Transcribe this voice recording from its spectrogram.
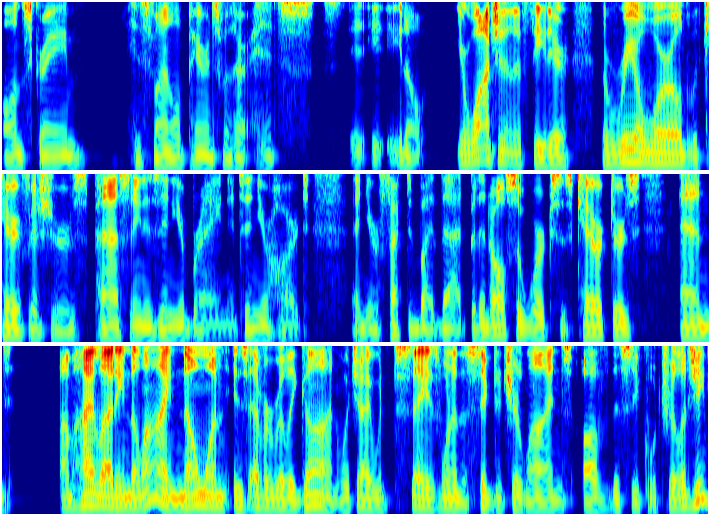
on screen. His final appearance with her, and it's it, it, you know you're watching in the theater. The real world with Carrie Fisher's passing is in your brain, it's in your heart, and you're affected by that. But it also works as characters. And I'm highlighting the line, no one is ever really gone, which I would say is one of the signature lines of the sequel trilogy.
